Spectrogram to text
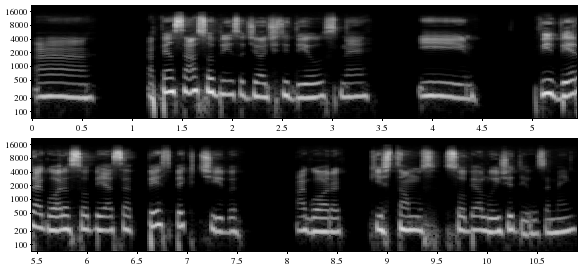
A a pensar sobre isso diante de Deus, né? E viver agora sob essa perspectiva, agora que estamos sob a luz de Deus. Amém?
